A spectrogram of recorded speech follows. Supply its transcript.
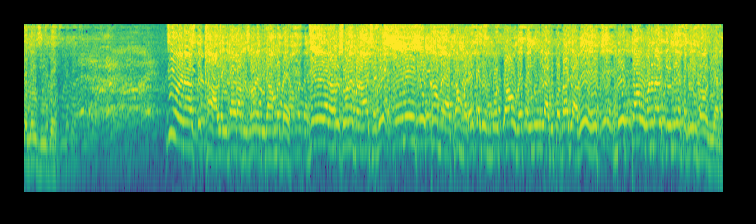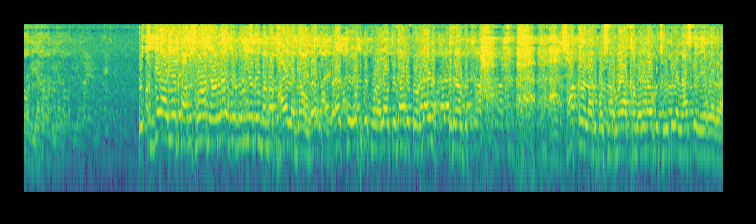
نہیں جی دے جیون کھا لینا رب سونے کی رحمت ہے جی رب سونے بنا چلے ایویں چوکھا میں آخا مرے کدے موٹا ہوے تینوں بھی لگ پتا جائے موٹا ہونے کنیا تکلیف ہو اگے آئی ہے رب سونا جان رہا ہے دنیا کا بندہ پھائے لگیا ہوتا ہے۔ اتوں اٹھ کے تھوڑا جا اتنے جا کے تر جائے نا ساکن لگ پوسی تو میں آخا میرے نال کچھ چھوٹ لے نس کے دیکھ لیا کرا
